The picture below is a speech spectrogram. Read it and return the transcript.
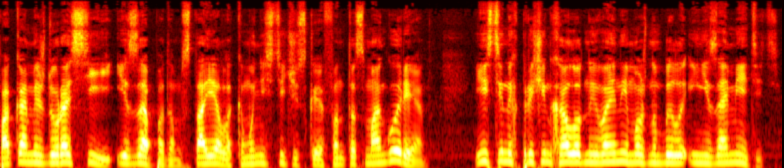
Пока между Россией и Западом стояла коммунистическая фантасмагория, истинных причин холодной войны можно было и не заметить.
